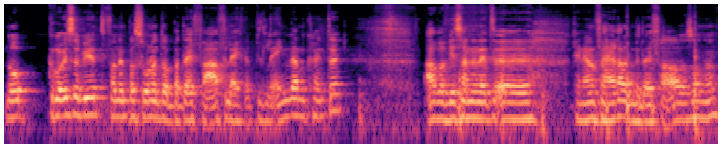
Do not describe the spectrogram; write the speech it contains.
noch größer wird von den Personen da bei der FA vielleicht ein bisschen eng werden könnte. Aber wir sind ja nicht, äh, keine Ahnung, verheiratet mit der FA oder so, ne?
